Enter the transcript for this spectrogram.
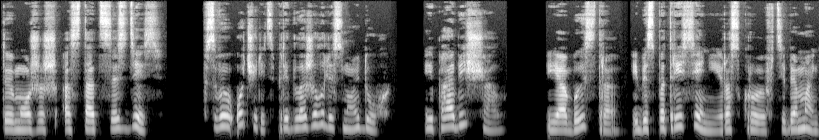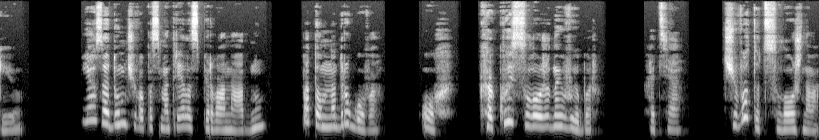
Ты можешь остаться здесь, в свою очередь предложил лесной дух и пообещал: я быстро и без потрясений раскрою в тебе магию. Я задумчиво посмотрела сперва на одну, потом на другого. Ох, какой сложный выбор. Хотя, чего тут сложного?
